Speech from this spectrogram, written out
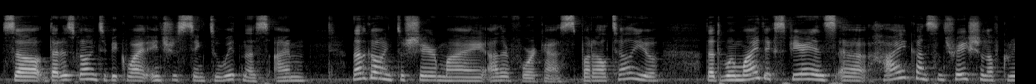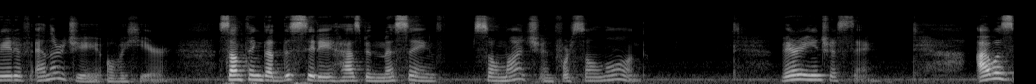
So that is going to be quite interesting to witness. I'm not going to share my other forecasts, but I'll tell you that we might experience a high concentration of creative energy over here, something that this city has been missing so much and for so long. Very interesting. I was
